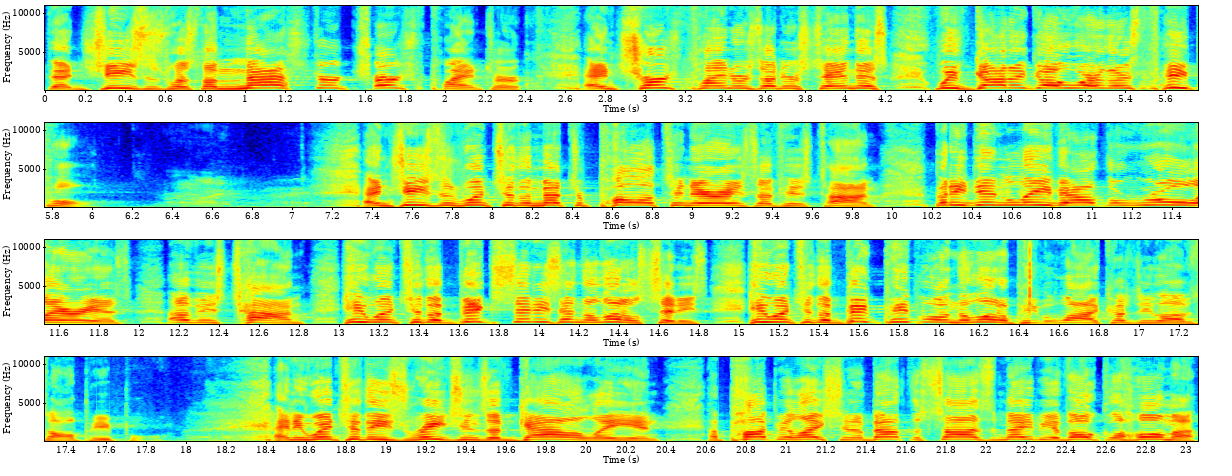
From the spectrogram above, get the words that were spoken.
that Jesus was the master church planter. And church planters understand this. We've got to go where there's people. And Jesus went to the metropolitan areas of his time, but he didn't leave out the rural areas of his time. He went to the big cities and the little cities. He went to the big people and the little people. Why? Because he loves all people. And he went to these regions of Galilee and a population about the size maybe of Oklahoma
